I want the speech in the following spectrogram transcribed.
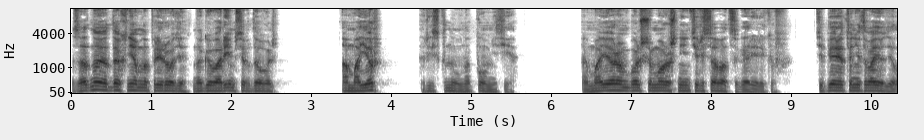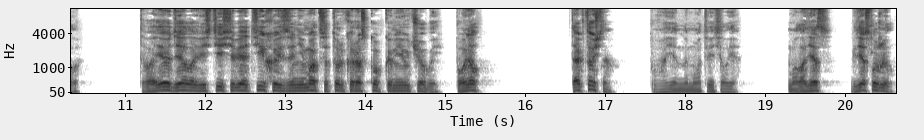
Заодно и отдохнем на природе, наговоримся вдоволь. А майор? Рискнул напомнить я. А майором больше можешь не интересоваться, Гореликов. Теперь это не твое дело. Твое дело вести себя тихо и заниматься только раскопками и учебой. Понял? Так точно, по-военному ответил я. Молодец. Где служил?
